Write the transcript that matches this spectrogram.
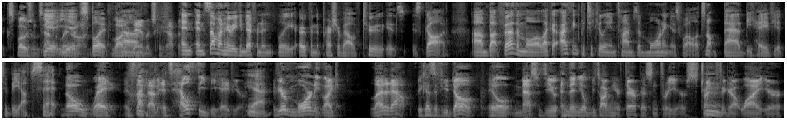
explosions happen Yeah, you later on. explode. a lot of Um, damage can happen And and someone who we can definitely open the pressure valve to is is God. Um, but furthermore, like I think particularly in times of mourning as well, it's not bad behavior to be upset. No way. It's not bad. It's healthy behavior. Yeah. If you're mourning, like, let it out. Because if you don't, it'll mess with you. And then you'll be talking to your therapist in three years trying to figure out why you're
